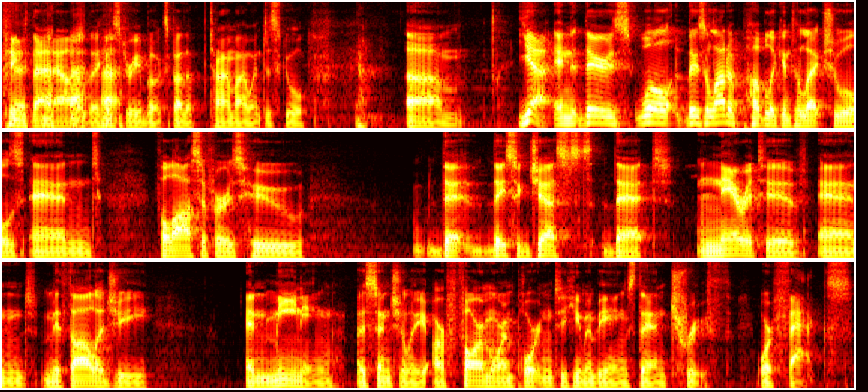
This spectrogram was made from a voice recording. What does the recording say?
picked that out of the history books by the time I went to school. Um, yeah, and there's well, there's a lot of public intellectuals and philosophers who that they suggest that narrative and mythology and meaning essentially are far more important to human beings than truth or facts.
